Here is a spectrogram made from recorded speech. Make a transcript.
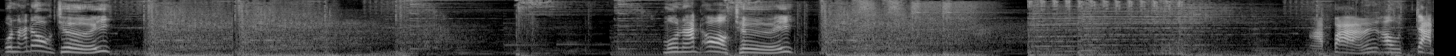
โบนัสออกเฉยโบนัสออกเฉยหมาป่าเอาจัด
